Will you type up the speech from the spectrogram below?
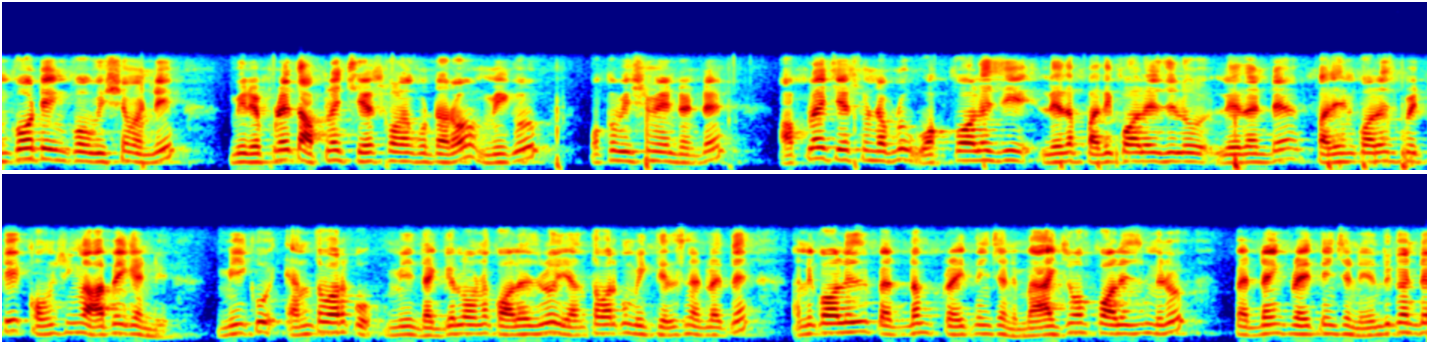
ఇంకోటి ఇంకో విషయం అండి. మీరు ఎప్పుడైతే అప్లై చేసుకోవాలనుకుంటారో మీకు ఒక విషయం ఏంటంటే అప్లై చేసుకున్నప్పుడు ఒక కాలేజీ లేదా పది కాలేజీలు లేదంటే పదిహేను కాలేజీ పెట్టి కౌన్సిలింగ్లో ఆపేయకండి. మీకు ఎంతవరకు మీ దగ్గరలో ఉన్న కాలేజీలో ఎంతవరకు మీకు తెలిసినట్లయితే అన్ని కాలేజీలు పెట్టడం ప్రయత్నించండి. మ్యాక్సిమం కాలేజీ మీరు పెట్టడానికి ప్రయత్నించండి. ఎందుకంటే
